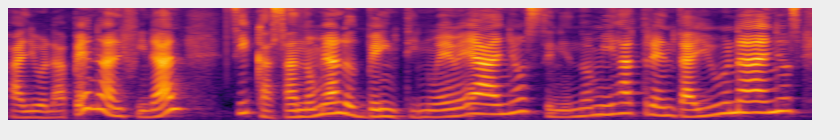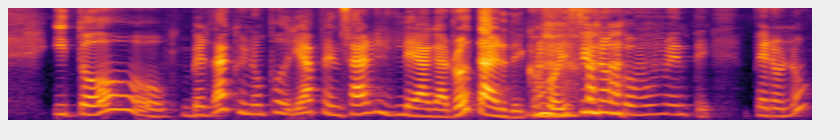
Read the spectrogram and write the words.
valió la pena al final, sí, casándome a los 29 años, teniendo a mi hija 31 años y todo, ¿verdad? Que uno podría pensar, le agarró tarde, como dice uno comúnmente, pero no,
